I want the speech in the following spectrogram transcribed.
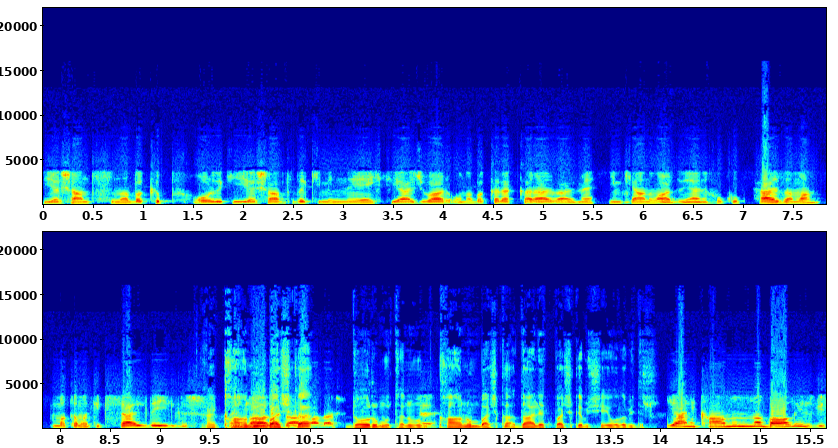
yaşantısına bakıp oradaki yaşantıda kimin neye ihtiyacı var ona bakarak karar verme imkanı vardır. Yani hukuk her zaman matematiksel değildir. Yani kanun yani başka davalar... doğru mu tanımım? Evet. Kanun başka, adalet başka bir şey olabilir. Yani kanunla bağlıyız biz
